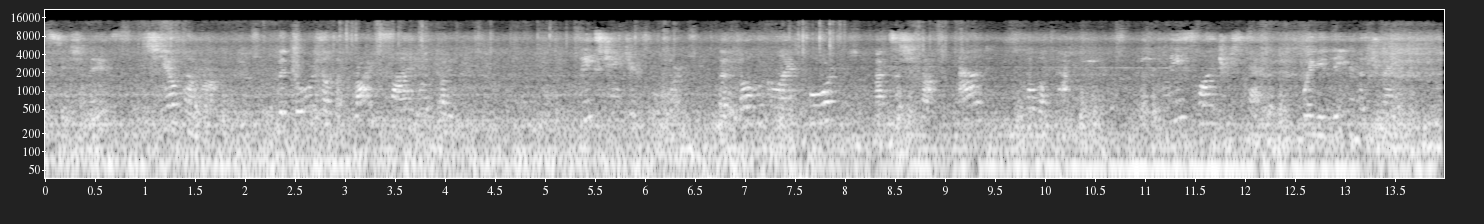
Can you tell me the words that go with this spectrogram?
next station is Shiogama. The doors on the right side will open. Please change your for the Tohoku Line 4, Matsushima, and Kogota. Please watch your step when you leave the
